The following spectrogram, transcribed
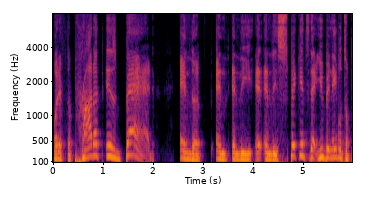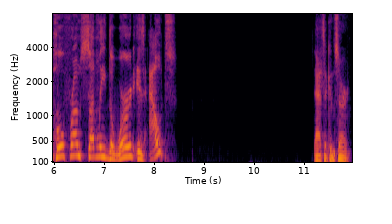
But if the product is bad and the and and the and the spigots that you've been able to pull from suddenly the word is out, that's a concern.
